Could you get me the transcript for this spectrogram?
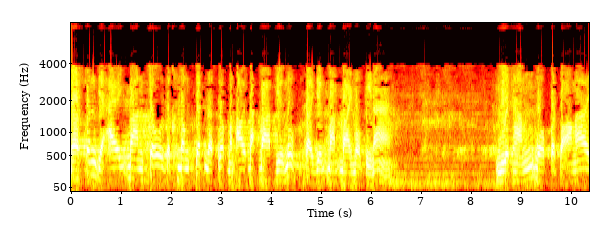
បើសិនជាឯងបានចូលទៅក្នុងចិត្តនៅស្រុកមិនឲ្យដាក់បាតយើងនោះតើយើងបានបាយមកពីណាមានថាងបបិទ្ធព្រះអង្គហើយ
